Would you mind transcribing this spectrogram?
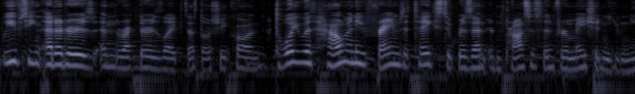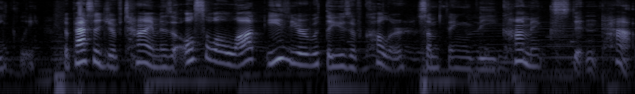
We've seen editors and directors like Satoshi Kon toy with how many frames it takes to present and process information uniquely. The passage of time is also a lot easier with the use of color, something the comics didn't have.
